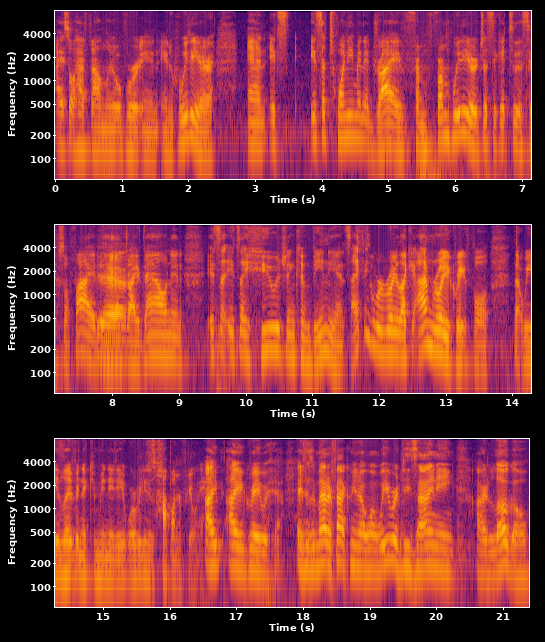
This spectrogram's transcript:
I still have family over in in Whittier, and it's it's a 20 minute drive from from Whittier just to get to the 605 and Yeah. then drive down and it's a it's a huge inconvenience. I think we're really lucky. I'm really grateful that we live in a community where we can just hop on a freeway. I, I agree with you. And as a matter of fact, you know, when we were designing our logo,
